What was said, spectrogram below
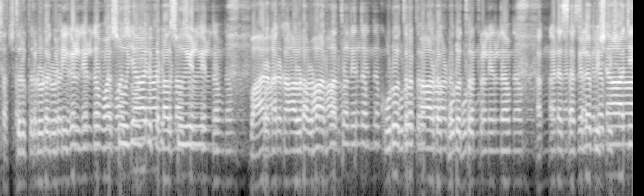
ശത്രുക്കളുടെ കണികളിൽ നിന്നും അസൂയാലുക്കളുടെ അസൂയയിൽ നിന്നും മാരണക്കാരുടെ മാരണത്തിൽ നിന്നും കൂടോത്രക്കാരുടെ കൂടോത്രങ്ങളിൽ നിന്നും അങ്ങനെ സകല പിശാചി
